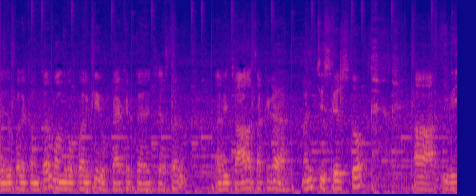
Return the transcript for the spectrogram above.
ఐదు రూపాయలకి అమ్ముతారు వంద రూపాయలకి ఒక ప్యాకెట్ తయారు చేస్తారు. అవి చాలా చక్కగా మంచి సేల్స్తో ఇవి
